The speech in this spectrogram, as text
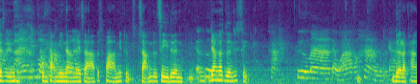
จะสี่ไม่บอ กกุมภามีนาเมษาพฤษภามิถุนสามเดือนสี่เดือนก็คือ ย่างก็เดือนที่สี่ค่ะ คือมาแต่ว่าก็ห่างเหมือนกันเดือนละครั้ง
